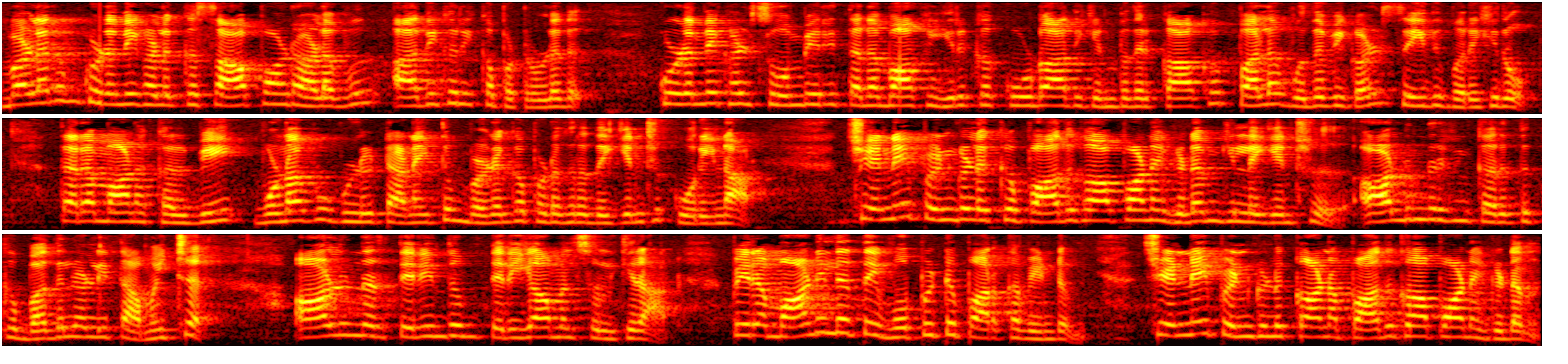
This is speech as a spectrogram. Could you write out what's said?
வளரும் குழந்தைகளுக்கு சாப்பாடு அளவு அதிகரிக்கப்பட்டுள்ளது. குழந்தைகள் சோம்பேறித்தனமாக இருக்கக்கூடாது என்பதற்காக பல உதவிகள் செய்து வருகிறோம். தரமான கல்வி உணவு உள்ளிட்ட அனைத்தும் வழங்கப்படுகிறது என்று கூறினார். சென்னை பெண்களுக்கு பாதுகாப்பான இடம் இல்லை என்று ஆளுநரின் கருத்துக்கு பதிலளித்த அமைச்சர் ஆளுநர் தெரிந்தும் தெரியாமல் சொல்கிறார். பிற மாநிலத்தை ஒப்பிட்டு பார்க்க வேண்டும். சென்னை பெண்களுக்கான பாதுகாப்பான இடம்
